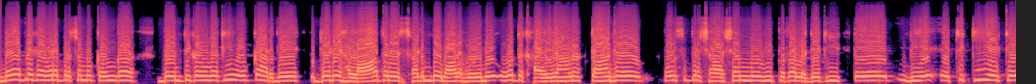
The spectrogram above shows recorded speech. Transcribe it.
ਮੈਂ ਆਪਣੇ ਕੈਮਰਾ ਪਰਸਨ ਨੂੰ ਕਹੂੰਗਾ, ਬੇਨਤੀ ਕਰੂੰਗਾ ਕਿ ਉਹ ਘਰ ਦੇ ਜਿਹੜੇ ਹਾਲਾਤ ਨੇ ਸੜਨ ਦੇ ਨਾਲ ਹੋਏ ਨੇ, ਉਹ ਦਿਖਾਏ ਜਾਣ ਤਾਂ ਜੋ ਪੁਲਿਸ ਪ੍ਰਸ਼ਾਸਨ ਨੂੰ ਵੀ ਪਤਾ ਲੱਗੇ ਕਿ ਤੇ ਵੀ ਇੱਥੇ ਕੀ ਹੈ ਕਿ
